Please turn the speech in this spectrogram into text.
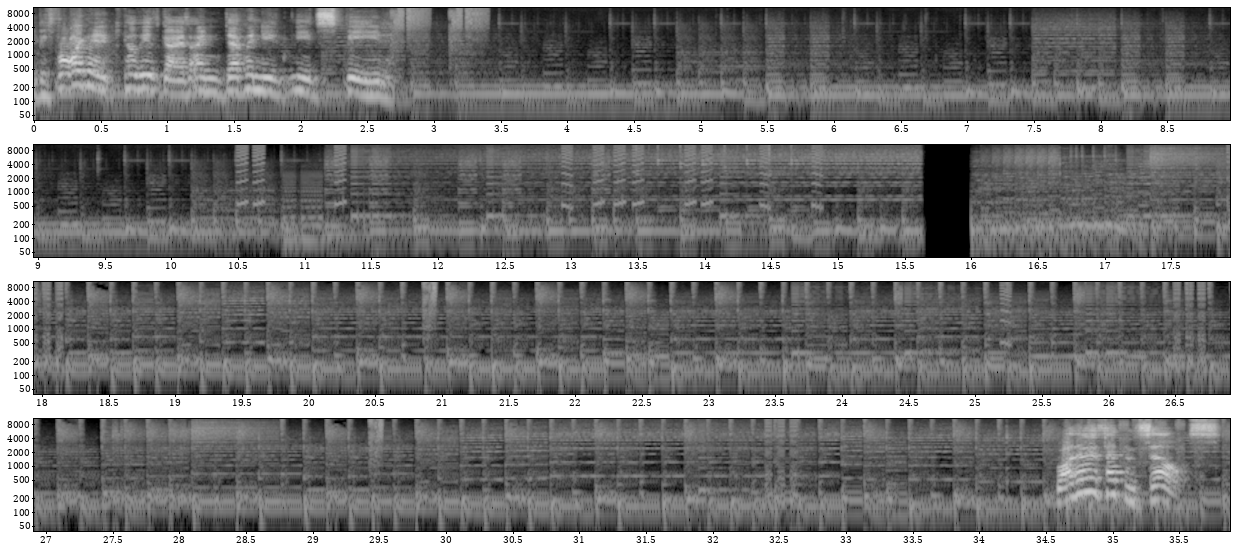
Before I can kill these guys, I definitely need, need speed. Why don't they attack themselves?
